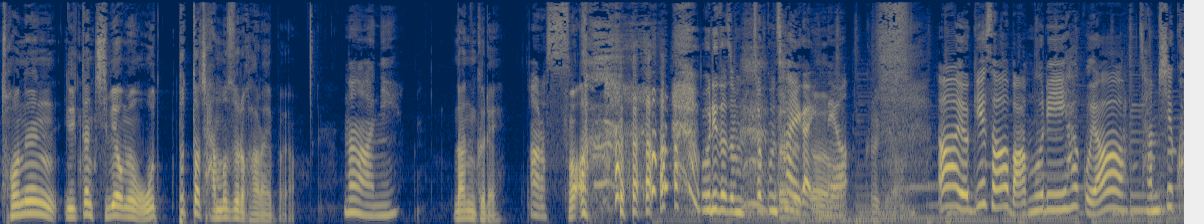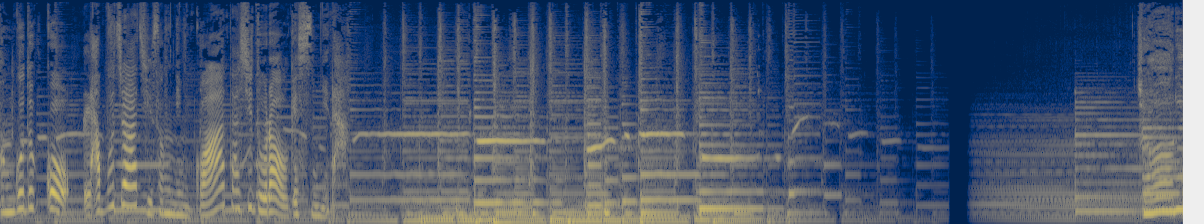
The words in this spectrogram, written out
저는 일단 집에 오면 옷부터 잠옷으로 갈아입어요. 난 아니. 난 그래. 알았어. 어? 우리도 좀 조금 차이가 있네요. 어, 그러게요. 아, 여기서 마무리하고요. 잠시 광고 듣고 라부자 지성님과 다시 돌아오겠습니다. 저녁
